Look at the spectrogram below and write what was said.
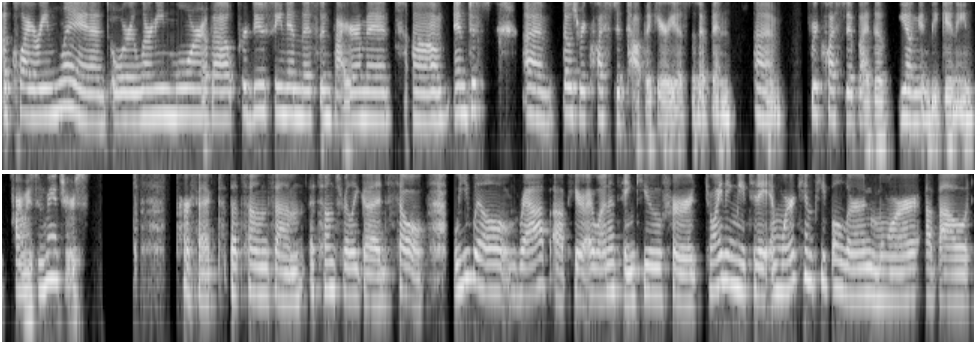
acquiring land or learning more about producing in this environment um, and just um, those requested topic areas that have been um, requested by the young and beginning farmers and ranchers. Perfect. That sounds um it sounds really good. So we will wrap up here. I want to thank you for joining me today. And where can people learn more about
